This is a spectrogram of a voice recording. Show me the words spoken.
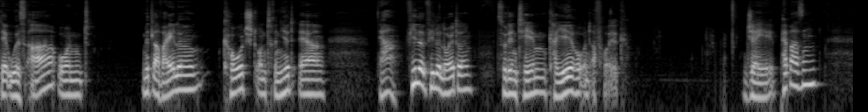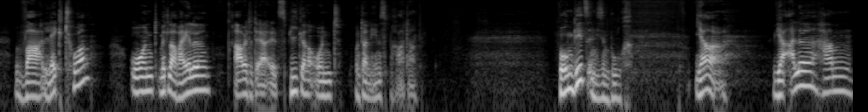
der USA und mittlerweile coacht und trainiert er ja, viele, viele Leute zu den Themen Karriere und Erfolg. Jay Pepperson war Lektor und mittlerweile arbeitet er als Speaker und Unternehmensberater. Worum geht es in diesem Buch? Ja, wir alle haben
